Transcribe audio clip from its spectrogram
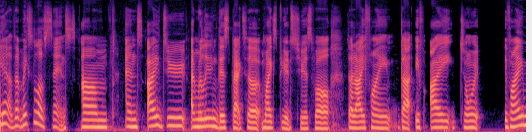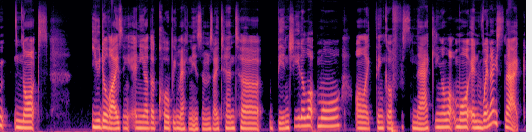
Yeah, that makes a lot of sense. Um, and I do, I'm relating this back to my experience too, as well. That I find that if I don't, if I'm not utilizing any other coping mechanisms, I tend to binge eat a lot more or like think of snacking a lot more. And when I snack,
